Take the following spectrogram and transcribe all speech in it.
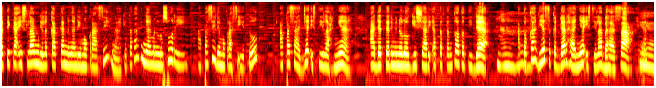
ketika Islam dilekatkan dengan demokrasi, nah kita kan tinggal menelusuri apa sih demokrasi itu, apa saja istilahnya, ada terminologi syariat tertentu atau tidak, Heeh. ataukah dia sekedar hanya istilah bahasa ya. Iya.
